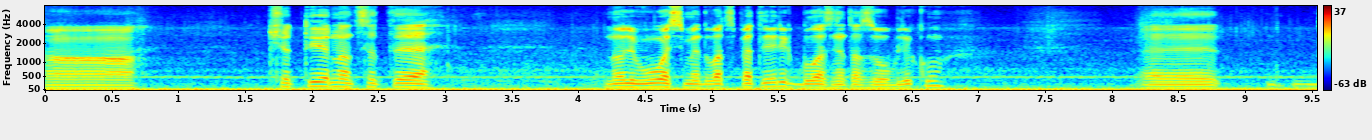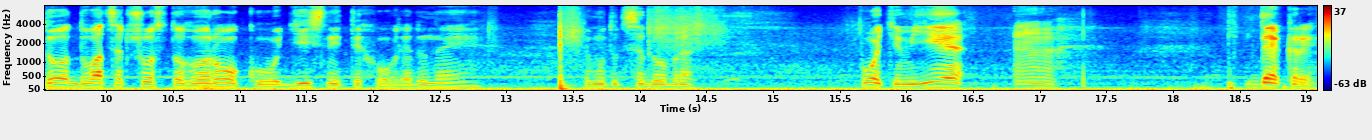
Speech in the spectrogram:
а, 14 08 25 рік була знята з обліку. Е, До 26-го року дійсний техогляд у неї. Тому тут все добре. Потім є е, декри,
